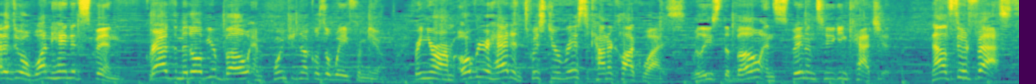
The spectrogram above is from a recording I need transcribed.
How to do a one-handed spin. Grab the middle of your bo and point your knuckles away from you. Bring your arm over your head and twist your wrist counterclockwise. Release the bo and spin until you can catch it. Now let's do it fast.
